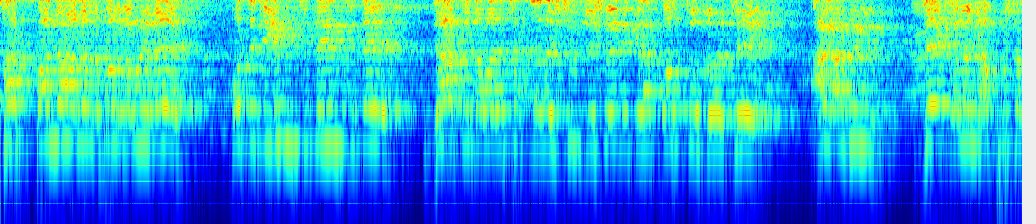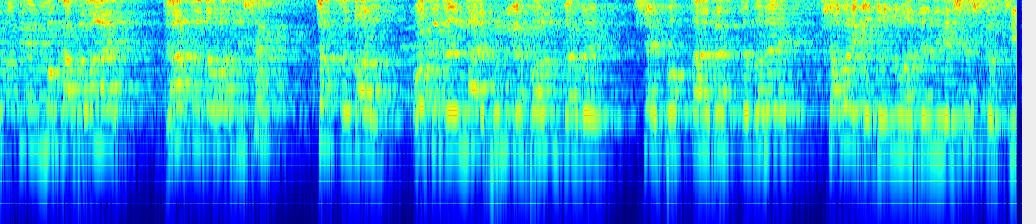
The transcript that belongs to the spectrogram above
ছাপ্পান্ন হাজার বর্গ মাইলে প্রতিটি ইঞ্চিতে ইঞ্চিতে জাতীয়তাবাদী ছাত্রদের সূর্য সৈনিকেরা প্রস্তুত রয়েছে। আগামীর যে কোনো অপশক্তির মোকাবেলায় জাতীয়তাবাদী ছাত্রদল অতীতের ন্যায় ভূমিকা পালন করবে, সেই প্রত্যাহার ব্যক্ত করে সবাইকে ধন্যবাদ জানিয়ে শেষ করছি।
